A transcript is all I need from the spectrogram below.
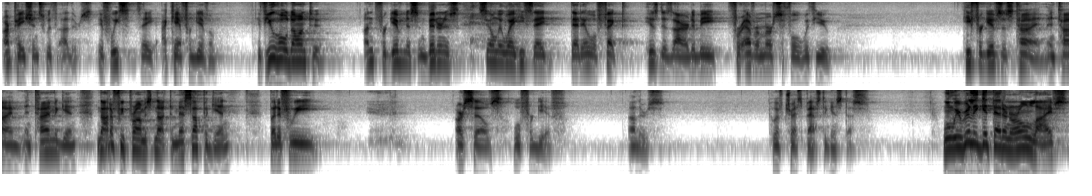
our patience with others. If we say, I can't forgive them, if you hold on to unforgiveness and bitterness, it's the only way he said that it will affect his desire to be forever merciful with you. He forgives us time and time and time again, not if we promise not to mess up again, but if we ourselves will forgive others who have trespassed against us. When we really get that in our own lives,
